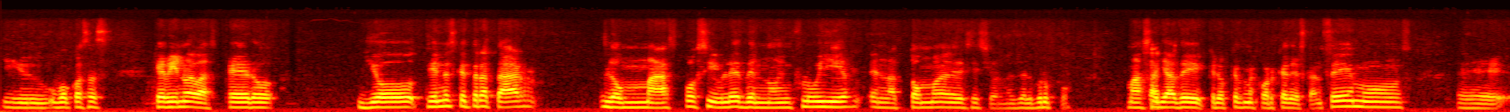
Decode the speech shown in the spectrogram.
y hubo cosas que vi nuevas, pero yo tienes que tratar lo más posible de no influir en la toma de decisiones del grupo. Más Exacto. allá de, creo que es mejor que descansemos, eh,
